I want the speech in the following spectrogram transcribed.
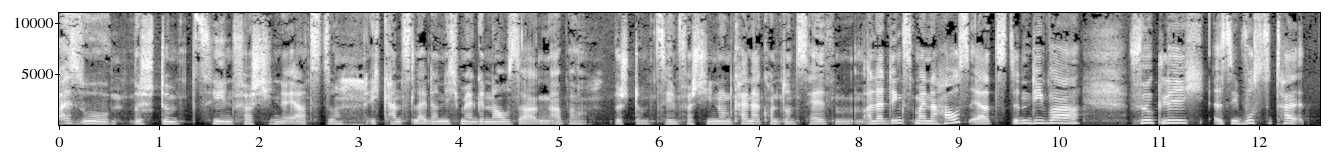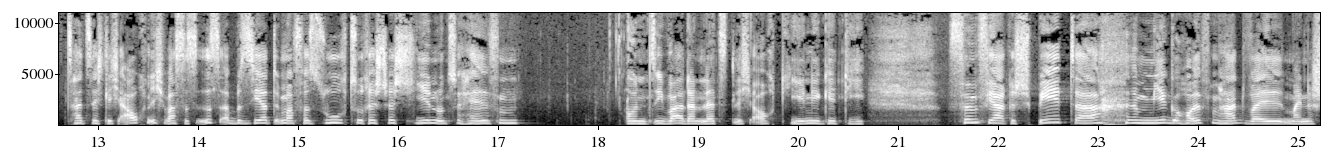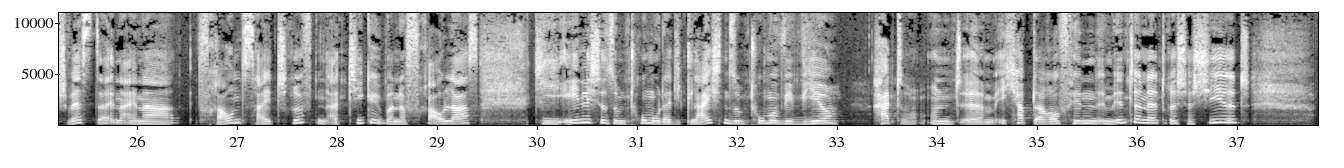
Also bestimmt zehn verschiedene Ärzte. Ich kann es leider nicht mehr genau sagen, aber bestimmt zehn verschiedene und keiner konnte uns helfen. Allerdings meine Hausärztin, die war wirklich, sie wusste tatsächlich auch nicht, was es ist, aber sie hat immer versucht zu recherchieren und zu helfen. Und sie war dann letztlich auch diejenige, die fünf Jahre später mir geholfen hat, weil meine Schwester in einer Frauenzeitschrift einen Artikel über eine Frau las, die ähnliche Symptome oder die gleichen Symptome wie wir hatte. Und ähm, ich habe daraufhin im Internet recherchiert,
